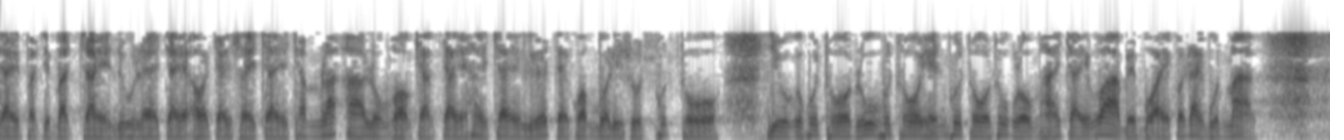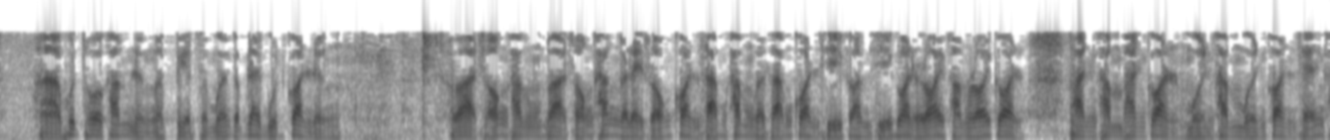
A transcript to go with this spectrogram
ใจปฏิบัติใจ ดูแลใจเอาใจใส่ใจชำระอารมณ์ออกจากใจให้ใจเหลือแต่ความบริสุทธิ์พุทโธ อยู่กับพุทโธรู้พุทโธเห็นพุทโธทุกลมหายใจว่าบ่อยๆก็ได้บุญมากพุทโธคำหนึ่งเปรียบเสมือนกับได้บุญก้อนหนึ่ง ว่าสองคำว่าสองครั้งก็ได้สองก้อนสามคำก็สามก้อนสี่ก้อนสี่ก้อนร้อยคำร้อยก้อน พันคำพันก้อนหมื่นคำหมื่นก้อน แสนค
